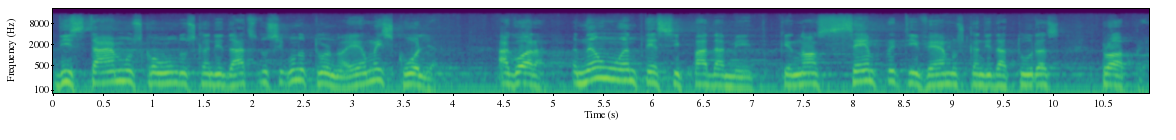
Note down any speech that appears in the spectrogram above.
de estarmos com um dos candidatos no segundo turno. Aí é uma escolha. Agora, não antecipadamente, porque nós sempre tivemos candidaturas próprias.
